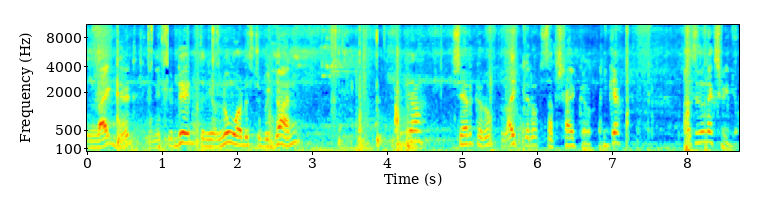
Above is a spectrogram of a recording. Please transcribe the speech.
liked it and if you did then you know what is to be done yeah share करो लाइक करो सब्सक्राइब करो, ठीक है? I see the next video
